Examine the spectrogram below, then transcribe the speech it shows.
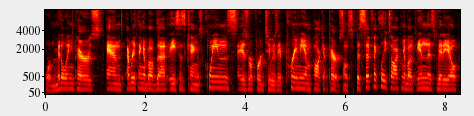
or middling pairs, and everything above that, aces, kings, queens, is referred to as a premium pocket pair. So I'm specifically talking about in this video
